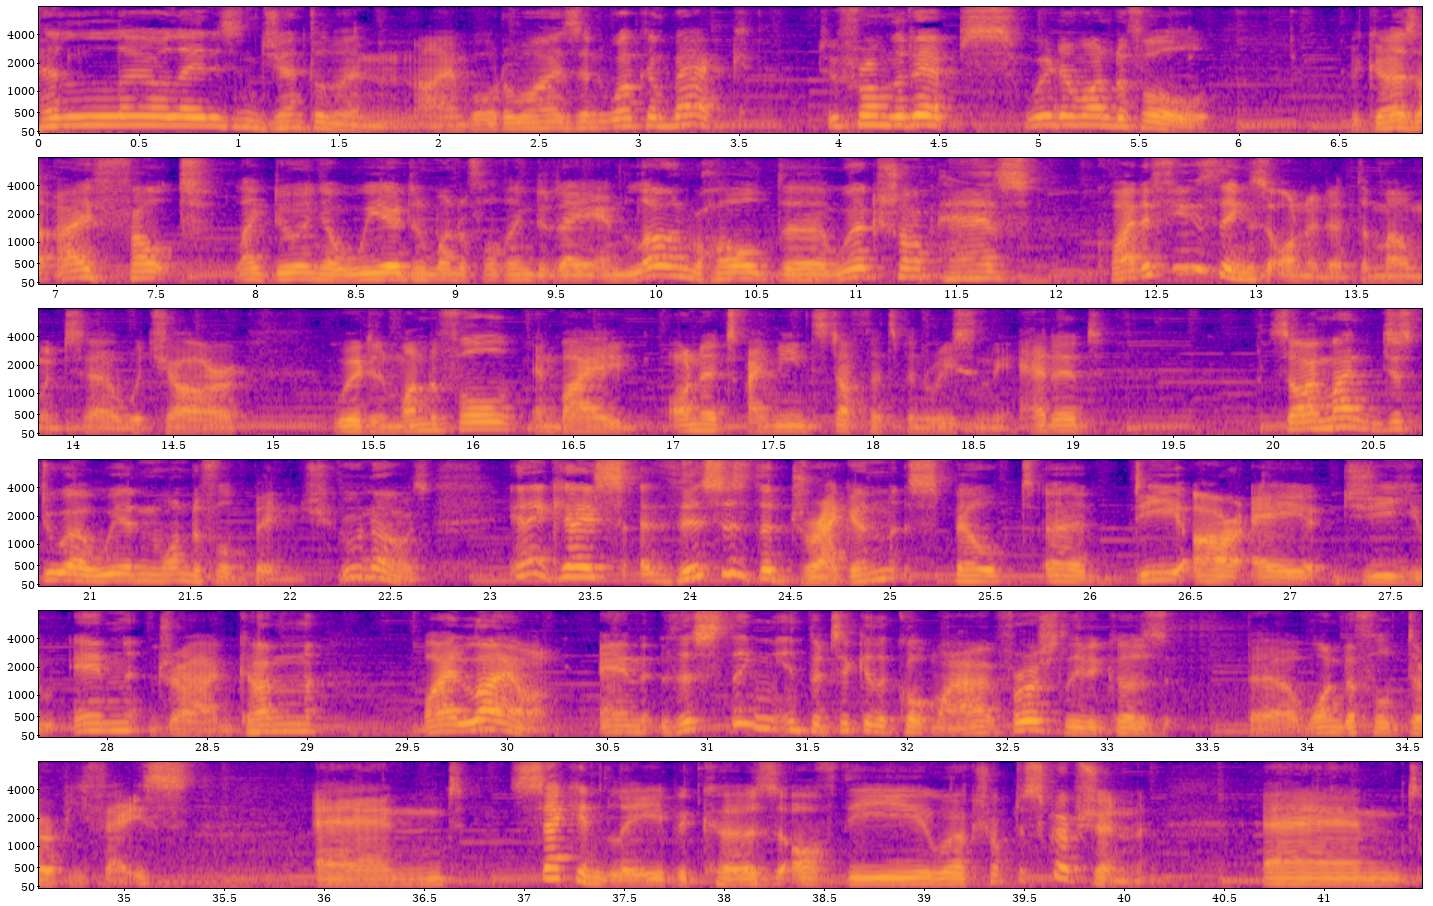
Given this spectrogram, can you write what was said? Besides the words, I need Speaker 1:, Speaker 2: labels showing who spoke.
Speaker 1: Hello, ladies and gentlemen. I'm Borderwise, and welcome back to From the Depths, Weird and Wonderful. Because I felt like doing a weird and wonderful thing today, and lo and behold, the workshop has quite a few things on it at the moment, uh, which are weird and wonderful. And by on it, I mean stuff that's been recently added. So I might just do a weird and wonderful binge. Who knows? In any case, this is the dragon, spelt uh, D-R-A-G-U-N, dragon, by Lyon. And this thing in particular caught my eye, firstly because uh, wonderful derpy face, and secondly because of the workshop description. And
